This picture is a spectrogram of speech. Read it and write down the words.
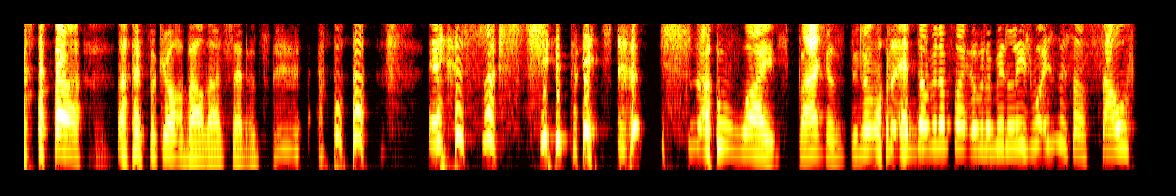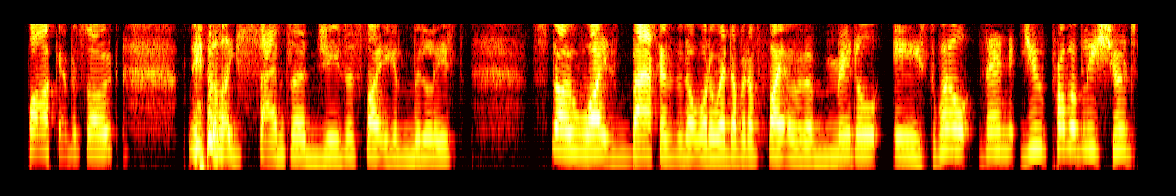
I forgot about that sentence. it's so stupid. Snow White's backers didn't want to end up in a fight over the Middle East. What is this, a South Park episode? You know, like Santa and Jesus fighting in the Middle East. Snow White's backers did not want to end up in a fight over the Middle East. Well, then you probably should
